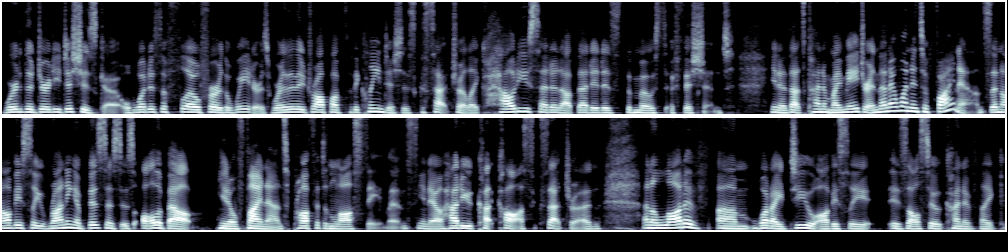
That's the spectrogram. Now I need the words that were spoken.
where do the dirty dishes go? What is the flow for the waiters? Where do they drop off the clean dishes, etc. Like, how do you set it up that it is the most efficient? You know, that's kind of my major. And then I went into finance, and obviously, running a business is all about you know finance profit and loss statements you know how do you cut costs etc and and a lot of um, what i do obviously is also kind of like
